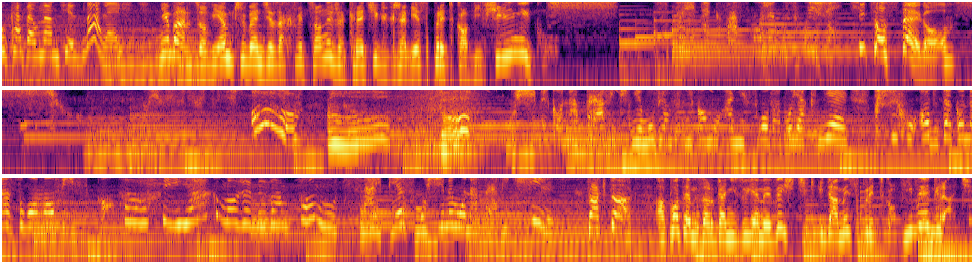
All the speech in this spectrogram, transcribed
Krzychu kazał nam cię znaleźć. Nie bardzo wiem, czy będzie zachwycony, że krecik grzebie sprytkowi w silniku. Sprytek was może usłyszeć. I co z tego? Co? Musimy go naprawić, nie mówiąc nikomu ani słowa, bo jak nie, Krzychu odda go na złomowisko. Jak możemy wam pomóc? Najpierw musimy mu naprawić silnik. Tak, tak, a potem zorganizujemy wyścig i damy sprytkowi wygrać.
